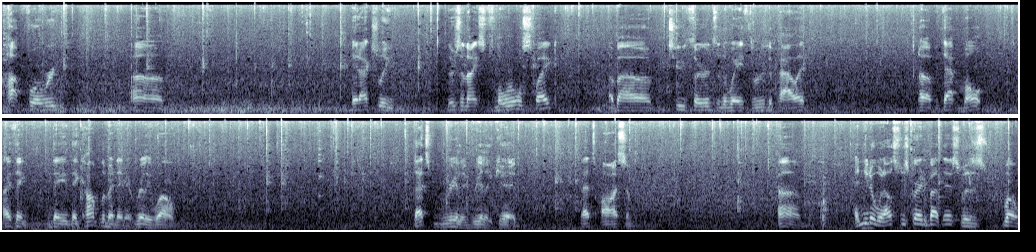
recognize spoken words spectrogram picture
Hop forward. Um, it actually, there's a nice floral spike about two thirds of the way through the palate. Uh, but that malt, I think they, they complemented it really well. That's really, really good. That's awesome. Um, and you know what else was great about this was, well,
